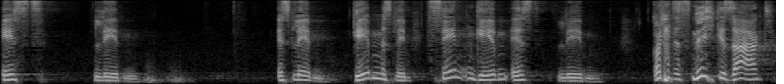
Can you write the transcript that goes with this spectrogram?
ist Leben. Ist Leben. Geben ist Leben. Zehnten geben ist Leben. Gott hat es nicht gesagt,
